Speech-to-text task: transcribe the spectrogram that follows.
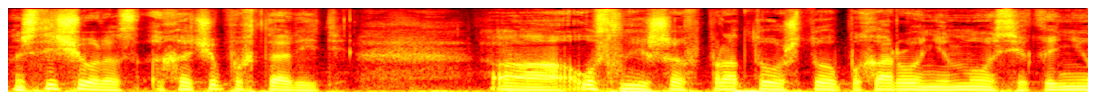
Значит, еще раз хочу повторить. А, услышав про то, что похоронен Носик, и не,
